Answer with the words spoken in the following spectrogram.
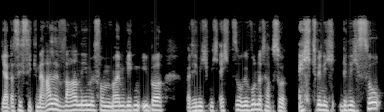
ja, dass ich Signale wahrnehme von meinem Gegenüber, bei dem ich mich echt so gewundert habe, so, echt bin ich, bin ich so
